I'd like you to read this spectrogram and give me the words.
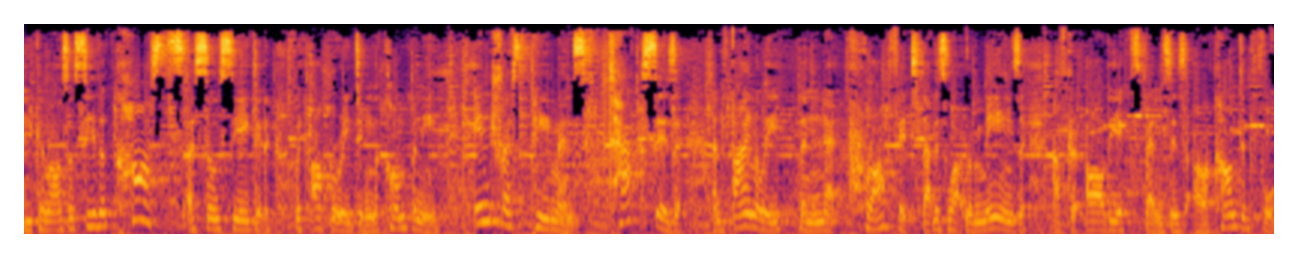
you can also see the costs associated with operating the company, interest payments, taxes, and finally, the net profit. That is what remains after all the expenses are accounted for.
